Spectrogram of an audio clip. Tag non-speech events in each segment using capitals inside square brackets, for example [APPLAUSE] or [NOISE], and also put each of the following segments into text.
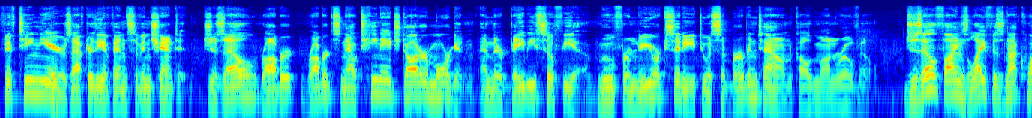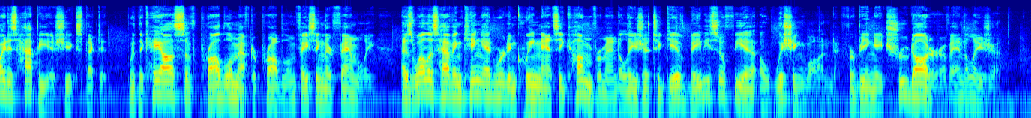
Fifteen years after the events of Enchanted, Giselle, Robert, Robert's now teenage daughter Morgan, and their baby Sophia move from New York City to a suburban town called Monroeville. Giselle finds life is not quite as happy as she expected with the chaos of problem after problem facing their family, as well as having King Edward and Queen Nancy come from Andalasia to give baby Sophia a wishing wand for being a true daughter of Andalasia.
